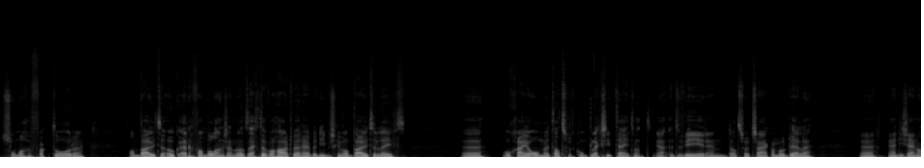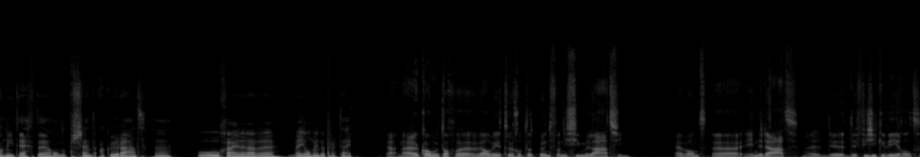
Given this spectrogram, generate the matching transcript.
sommige factoren van buiten ook erg van belang zijn, omdat we het echt over hardware hebben die misschien wel buiten leeft. hoe ga je om met dat soort complexiteit? Want ja, het weer en dat soort zaken, modellen, ja, die zijn nog niet echt 100% accuraat. Hoe ga je daar uh, mee om in de praktijk? Ja, nou dan komen we toch wel weer terug op dat punt van die simulatie. want uh, inderdaad, eh, de, de fysieke wereld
